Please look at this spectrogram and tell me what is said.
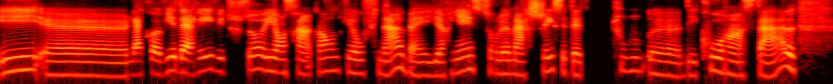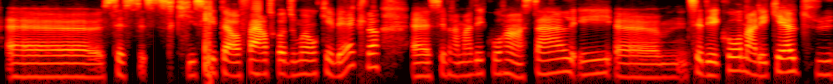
Et euh, la COVID arrive et tout ça, et on se rend compte qu'au final, ben, il n'y a rien sur le marché. C'était tout euh, des cours en salle. Euh, c'est ce qui, était offert, en tout cas du moins au Québec. Euh, c'est vraiment des cours en salle et c'est des cours dans lesquels tu,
